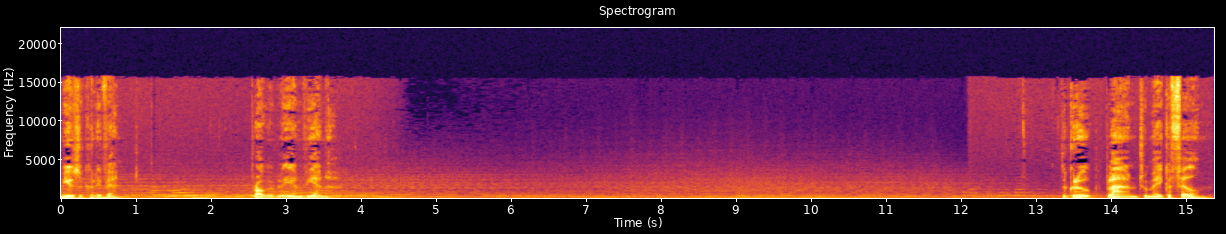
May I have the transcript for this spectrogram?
musical event, probably in Vienna. The group planned to make a film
